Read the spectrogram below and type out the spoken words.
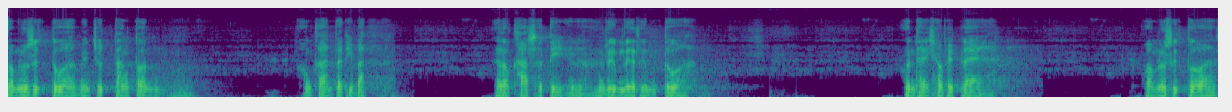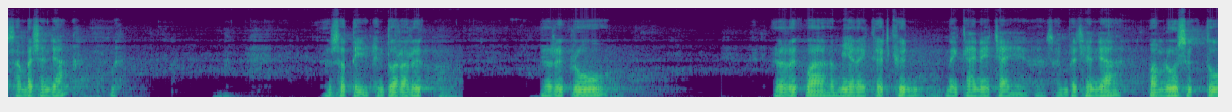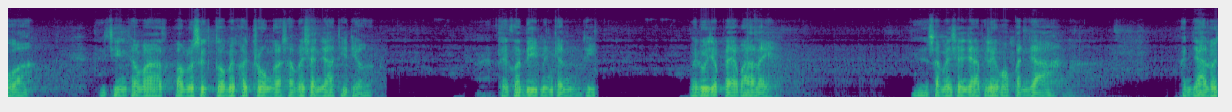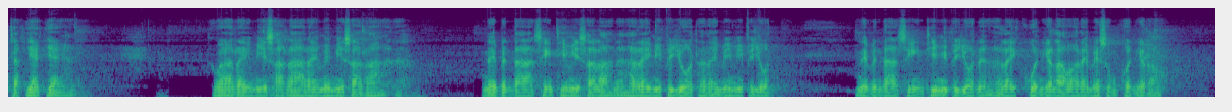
ความรู้สึกตัวเป็นจุดตั้งต้นของการปฏิบัติ ถ้าเราขาดสติลืมเนื้อลืมตัว คนไทยชอบไปแปล ความรู้สึกตัวสัมปชัญญะ สติเป็นตัวระลึก ระลึกรู้ ระลึกว่ามีอะไรเกิดขึ้นในกายในใจ สัมปชัญญะ ความรู้สึกตัวจริงๆคำว่าความรู้สึกตัวไม่ค่อยตรงกับสัมปชัญญะทีเดียว แต่ก็ดีเหมือนกันดีไม่รู้จะแปลว่าอะไรสัมปชัญญะเป็นเรื่องของปัญญา ปัญญารู้จักแยกแยะ ว่าอะไรมีสาระอะไรไม่มีสาระ ในบรรดาสิ่งที่มีสาระนะอะไรมีประโยชน์อะไรไม่มีประโยชน์ ในบรรดาสิ่งที่มีประโยชน์นะอะไรควรกับเราอะไรไม่สมควรกับเรา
